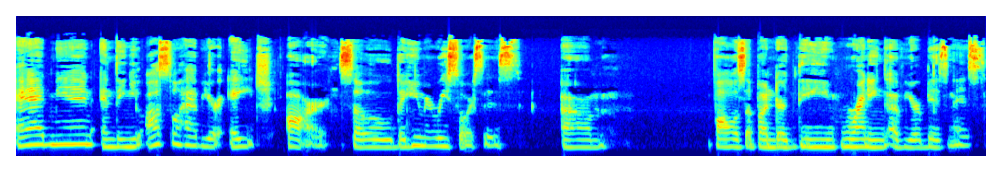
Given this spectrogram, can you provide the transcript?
admin, and then you also have your HR, so the human resources. Um, falls up under the running of your business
